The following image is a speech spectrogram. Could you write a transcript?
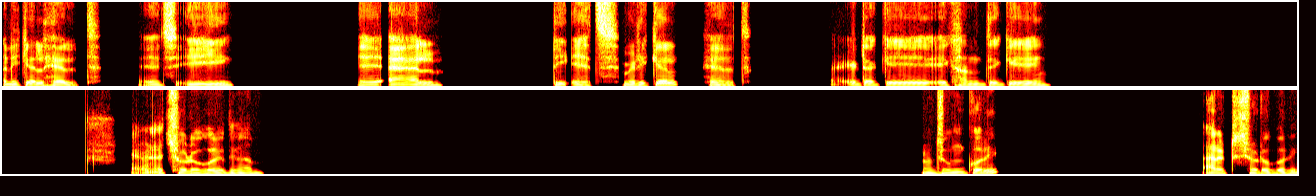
medical health H E L T H medical health এটাকে এখান থেকে ছোট করে দিলাম। জুম করি। আর একটু ছোট করি।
